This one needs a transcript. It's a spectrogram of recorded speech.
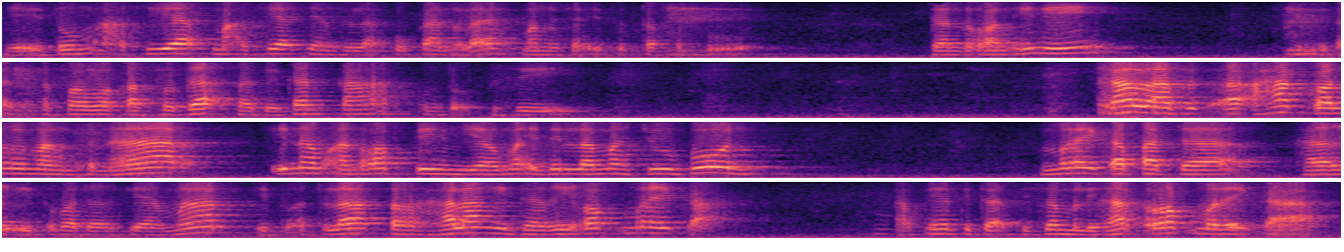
Yaitu maksiat maksiat yang dilakukan oleh manusia itu tersebut. Dan ron ini bahwa kasoda bagikan karat untuk besi. Kalau hakon memang benar inam an rabbihim yawma idillah mahjubun mereka pada hari itu pada hari kiamat itu adalah terhalangi dari rob mereka. Artinya tidak bisa melihat rob mereka.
